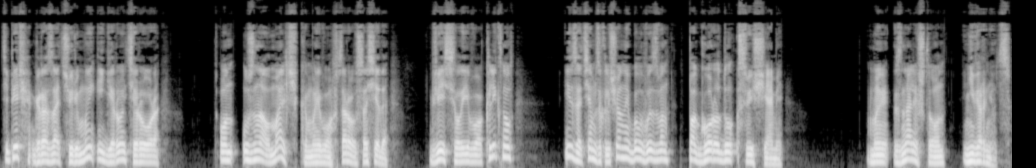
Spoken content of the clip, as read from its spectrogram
теперь гроза тюрьмы и герой террора. Он узнал мальчика, моего второго соседа, весело его окликнул, и затем заключенный был вызван по городу с вещами. Мы знали, что он не вернется.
